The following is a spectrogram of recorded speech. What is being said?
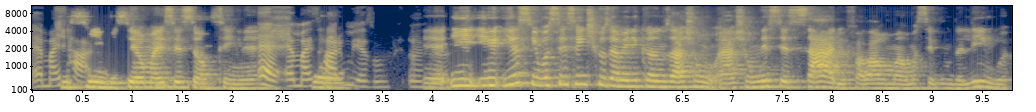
é mais que raro. Sim, você é uma exceção, sim, né? É, é mais é. raro mesmo. Uhum. É, e, e, e, assim, você sente que os americanos acham, acham necessário falar uma, uma segunda língua?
